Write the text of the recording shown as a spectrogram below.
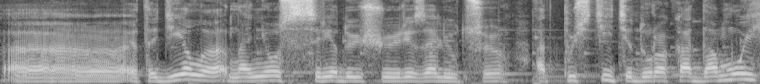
э, это дело, нанес следующую резолюцию. «Отпустите дурака домой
